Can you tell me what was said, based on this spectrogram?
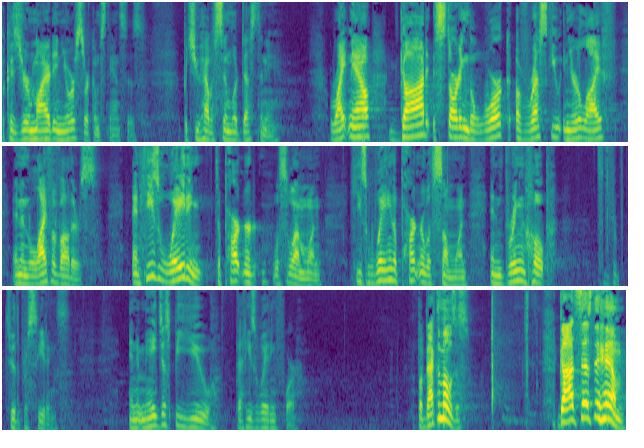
because you're mired in your circumstances, but you have a similar destiny. Right now, God is starting the work of rescue in your life and in the life of others. And He's waiting to partner with someone. He's waiting to partner with someone and bring hope to the, proceedings. And it may just be you that He's waiting for. But back to Moses. God says to him,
